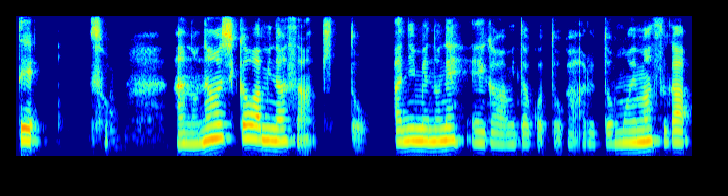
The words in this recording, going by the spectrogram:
で、そう。あの、ナウシカは皆さんきっとアニメのね、映画は見たことがあると思いますが、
